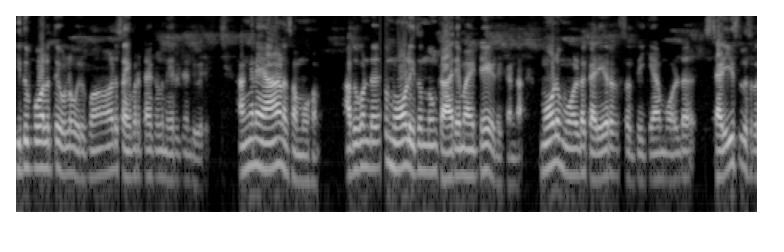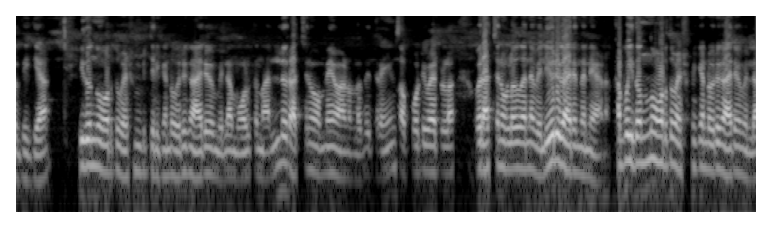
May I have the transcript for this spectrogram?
ഇതുപോലത്തെ ഉള്ള ഒരുപാട് സൈബർ അറ്റാക്കുകൾ നേരിടേണ്ടി വരും. അങ്ങനെയാണ് സമൂഹം. അതുകൊണ്ട് മോൾ ഇതൊന്നും കാര്യമായിട്ടേ എടുക്കണ്ട. മോൾ മോളുടെ കരിയറിൽ ശ്രദ്ധിക്കുക മോളുടെ സ്റ്റഡീസിൽ ശ്രദ്ധിക്കുക. ഇതൊന്നും ഓർത്ത് വിഷമിപ്പിച്ചിരിക്കേണ്ട ഒരു കാര്യവുമില്ല. മോൾക്ക് നല്ലൊരു അച്ഛനും അമ്മയും ആണുള്ളത്. ഇത്രയും സപ്പോർട്ടീവായിട്ടുള്ള ഒരു അച്ഛനുള്ളത് തന്നെ വലിയൊരു കാര്യം തന്നെയാണ്. അപ്പൊ ഇതൊന്നും ഓർത്ത് വിഷമിക്കേണ്ട ഒരു കാര്യവുമില്ല.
